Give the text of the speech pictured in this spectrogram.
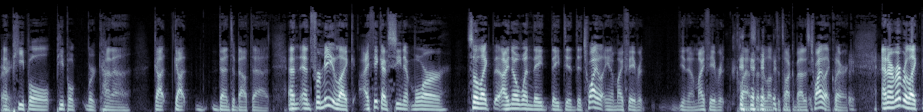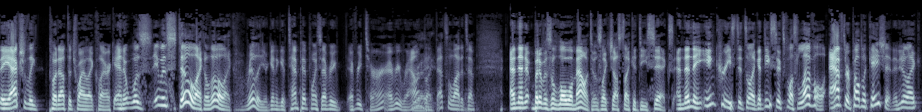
and people people were kind of got got bent about that. And and for me, like I think I've seen it more. So like I know when they they did the Twilight, you know, my favorite you know my favorite class that I love to talk about is Twilight Cleric, and I remember like they actually put out the Twilight Cleric, and it was it was still like a little like really you're going to give ten hit points every every turn every round? Right. like that's a lot of time, and then it, but it was a low amount. It was like just like a D six, and then they increased it to like a D six plus level after publication, and you're like,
